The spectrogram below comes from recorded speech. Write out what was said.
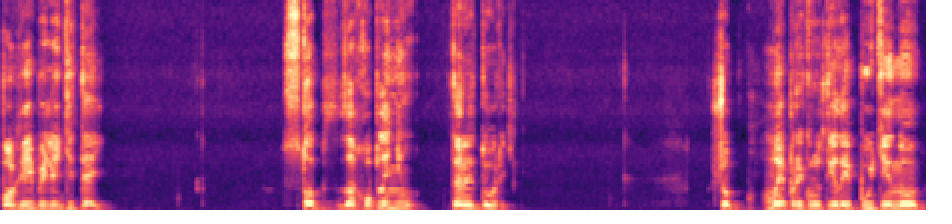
погибелі дітей. Стоп захопленню територій. Щоб ми прикрутили Путіну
